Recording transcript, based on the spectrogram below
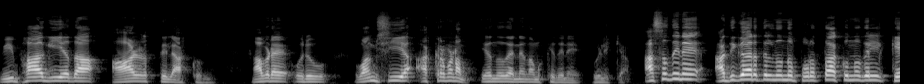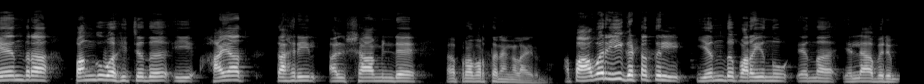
വിഭാഗീയത ആഴത്തിലാക്കുന്നു. അവിടെ ഒരു വംശീയ ആക്രമണം എന്ന് തന്നെ നമുക്കിതിനെ വിളിക്കാം. അസദിനെ അധികാരത്തിൽ നിന്ന് പുറത്താക്കുന്നതിൽ കേന്ദ്ര പങ്കുവഹിച്ചത് ഈ ഹയാത്ത് തഹരീൽ അൽ ഷാമിന്റെ പ്രവർത്തനങ്ങളായിരുന്നു. അപ്പോൾ അവർ ഈ ഘട്ടത്തിൽ എന്ത് പറയുന്നു എന്ന് എല്ലാവരും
